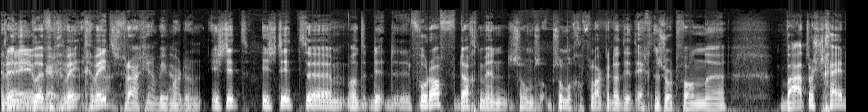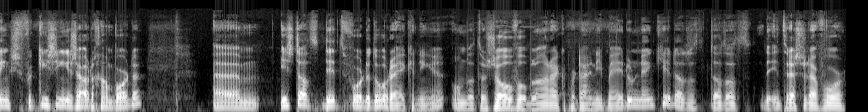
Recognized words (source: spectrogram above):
Randy, Nee, ik wil oké, even een gewe- ja. gewetensvraagje aan wie maar doen. Is dit, is dit ehm, want de- de- vooraf dacht men soms op sommige vlakken dat dit echt een soort van eh, waterscheidingsverkiezingen zouden gaan worden. Ehm, is dat dit voor de doorrekeningen? Omdat er zoveel belangrijke partijen niet meedoen, denk je? Dat, het, dat, dat de interesse daarvoor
